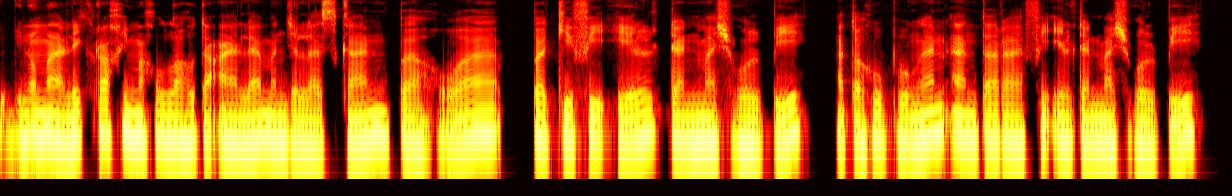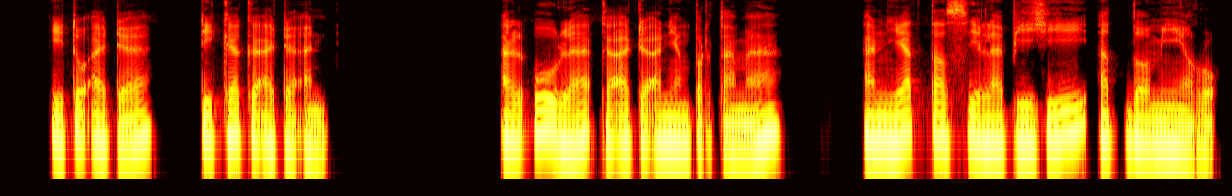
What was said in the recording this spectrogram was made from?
Ibnu Malik rahimahullahu taala menjelaskan bahwa bagi fiil dan masyghul bih atau hubungan antara fiil dan masyghul bih itu ada tiga keadaan. Al-ula, keadaan yang pertama, an yattasila bihi ad-dhamiru.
